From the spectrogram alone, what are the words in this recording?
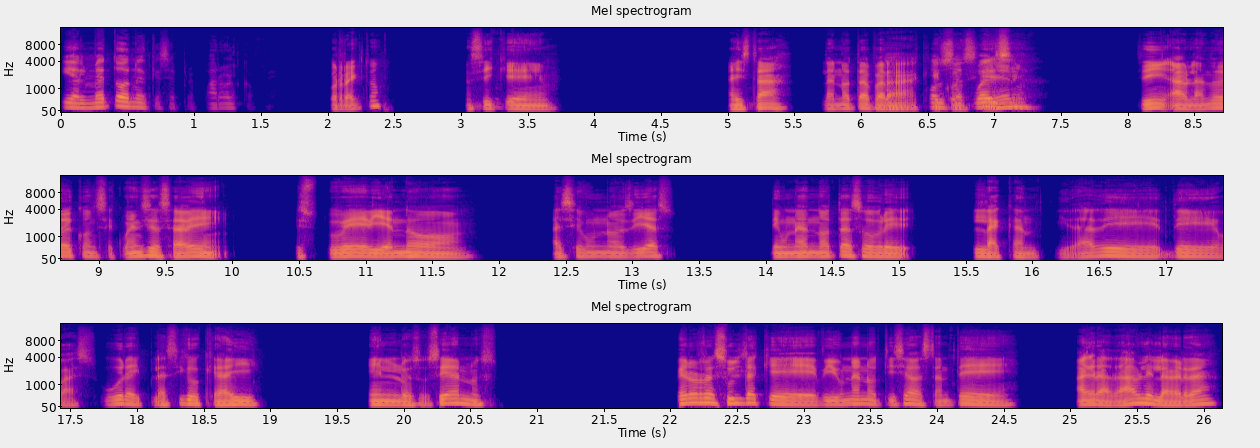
y el método en el que se preparó el café. correcto. Así que ahí está la nota para que consideren. Sí, hablando de consecuencias, ¿sabe? Estuve viendo hace unos días de unas notas sobre la cantidad de de basura y plástico que hay en los océanos. Pero resulta que vi una noticia bastante agradable, la verdad,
